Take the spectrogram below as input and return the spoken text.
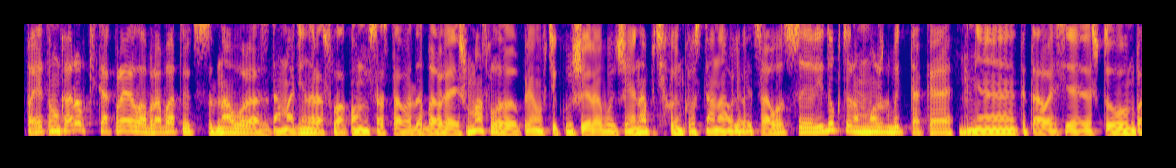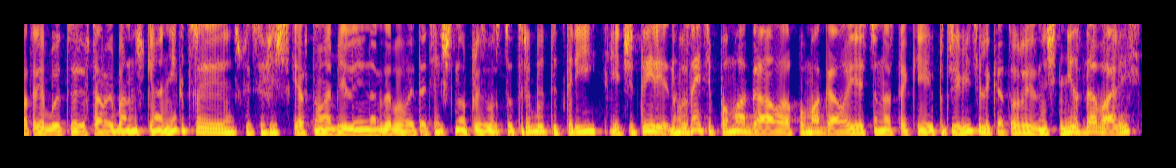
Поэтому коробки, как правило, обрабатываются с одного раза. Там один раз флакон состава добавляешь масло прямо в текущее рабочее, и она потихоньку потихоньку восстанавливается. А вот с редуктором может быть такая э, катавасия, что он потребует второй баночки. А некоторые специфические автомобили, иногда бывает отечественного производства, требуют и три, и четыре. Но, вы знаете, помогало, помогало. Есть у нас такие потребители, которые, значит, не сдавались.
